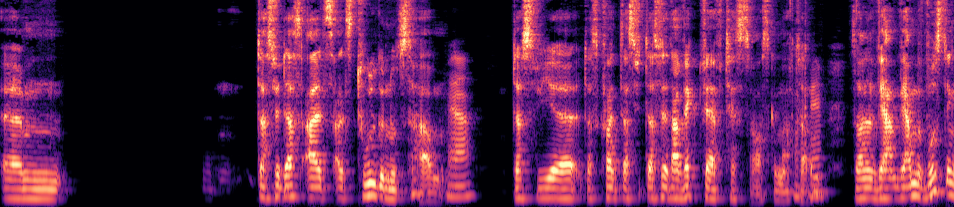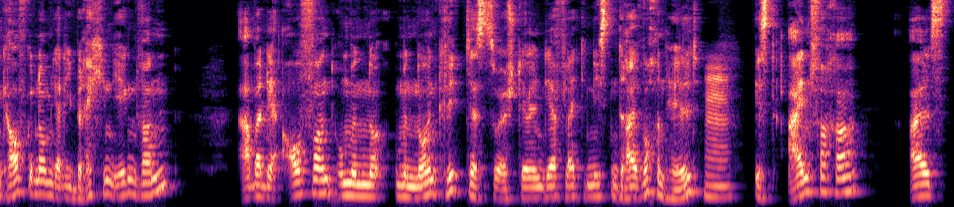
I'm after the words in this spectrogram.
ähm, dass wir das als, als Tool genutzt haben. Ja. dass wir, dass, wir- dass wir da Wegwerftests rausgemacht Okay. haben. Sondern wir haben, wir haben bewusst in Kauf genommen, ja, die brechen irgendwann, aber der Aufwand, um einen, um einen neuen Klicktest zu erstellen, der vielleicht die nächsten drei Wochen hält, Hm. ist einfacher, als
